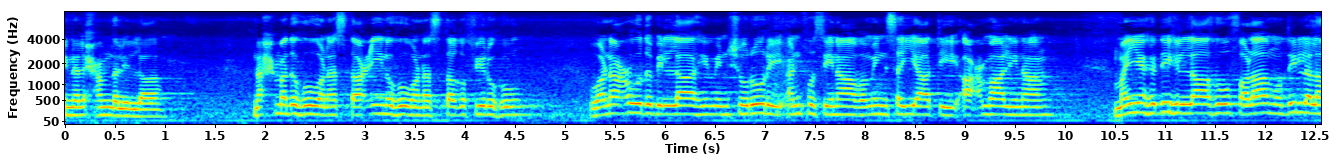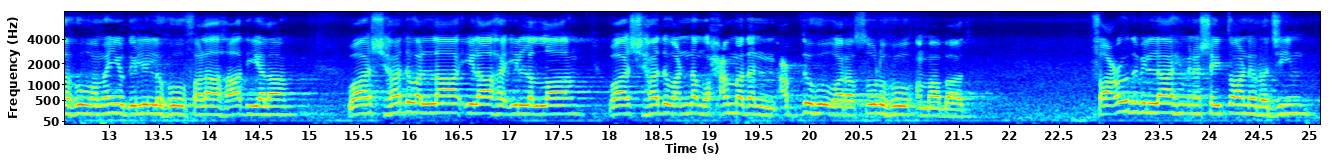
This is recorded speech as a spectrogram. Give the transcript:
إن الحمد لله نحمده ونستعينه ونستغفره ونعوذ بالله من شرور أنفسنا ومن سيئات أعمالنا. من يهده الله فلا مضل له ومن يضلله فلا هادي له. وأشهد أن لا إله إلا الله وأشهد أن محمدا عبده ورسوله. أما بعد فأعوذ بالله من الشيطان الرجيم.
